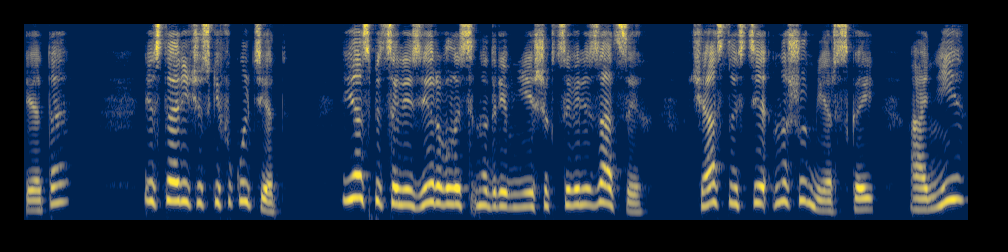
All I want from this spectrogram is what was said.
Это исторический факультет. Я специализировалась на древнейших цивилизациях, в частности, на шумерской. Они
